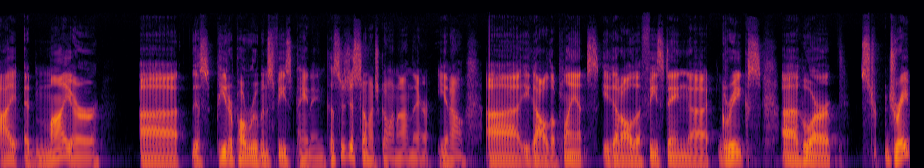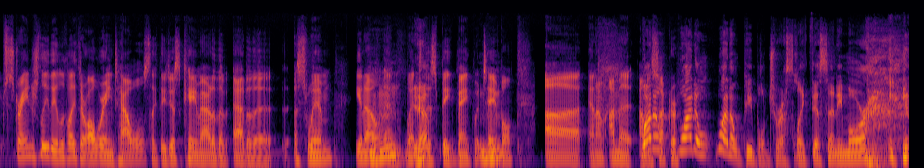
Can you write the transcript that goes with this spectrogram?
i admire uh, this Peter Paul Rubens feast painting because there's just so much going on there. You know, uh, you got all the plants, you got all the feasting uh, Greeks uh, who are str draped strangely. They look like they're all wearing towels, like they just came out of the out of the a swim, you know, and went Yep. to this big banquet table. Uh, and I'm I'm a I'm Why a don't, sucker. why don't why don't people dress like this anymore? you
